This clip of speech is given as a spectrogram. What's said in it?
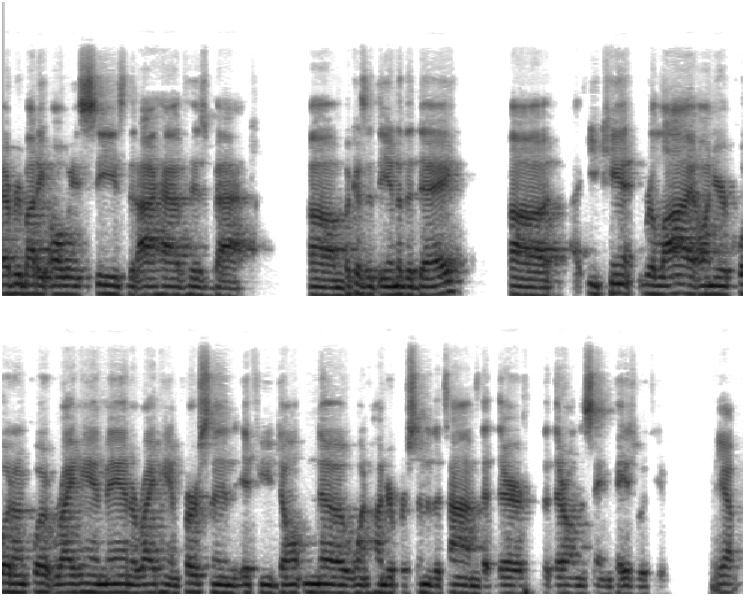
everybody always sees that I have his back. Um, because at the end of the day, uh, you can't rely on your quote unquote right hand man or right hand person if you don't know 100% of the time that they're that they're on the same page with you. Yep.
